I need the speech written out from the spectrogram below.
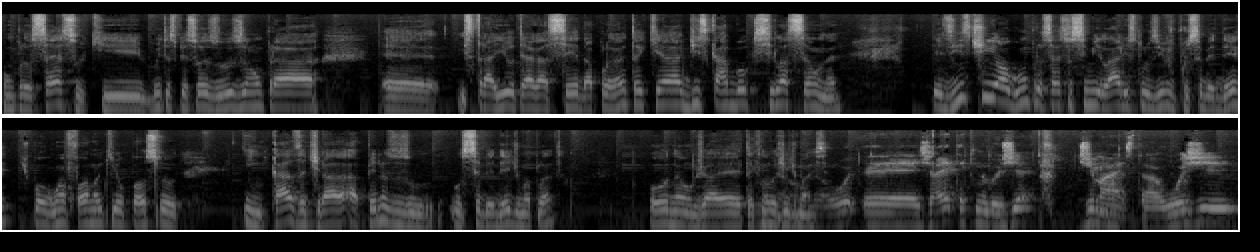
um processo que muitas pessoas usam para extrair o THC da planta, que é a descarboxilação, né? Existe algum processo similar exclusivo para o CBD? Tipo, alguma forma que eu posso, em casa, tirar apenas o, o CBD de uma planta? Ou não, já é tecnologia Não, demais? não, é, já é tecnologia demais, tá? Hoje,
